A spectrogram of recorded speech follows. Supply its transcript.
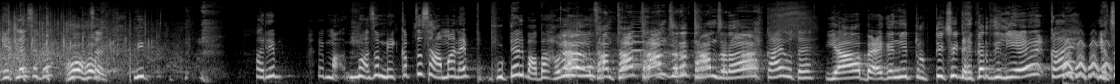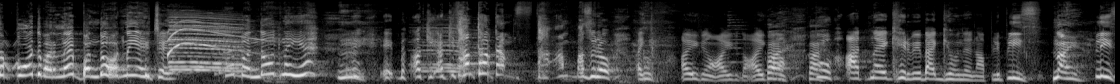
घेतलंय हो, सगळं हो. चल. मी अरे मा- माझं मेकअपचं सामान आहे फुटेल बाबा हळू थांब थांब थांब जरा थांब जरा. काय होत आहे या बॅगेनी तृप्तीची ढेकर दिली आहे काय? याचं पोट भरलंय बंद होत नाही यायचे काय बंद होत नाहीये? ए, ए, अकी अकी थांब थांब थांब थांब बाजूला. हो. ऐक ऐक ना ऐक ना ऐक? ना. काय? तू आतनं एक हिरवी बॅग घेऊन ये ना आपली प्लीज. नाही. प्लीज.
